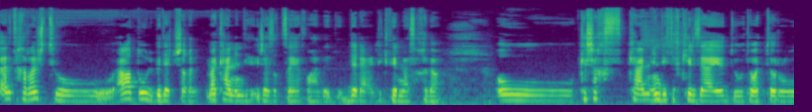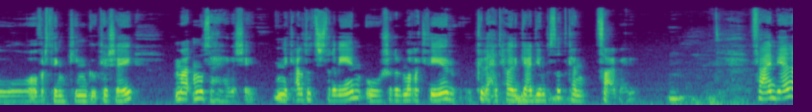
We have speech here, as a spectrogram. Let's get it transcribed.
أنا تخرجت وعلى طول بديت شغل ما كان عندي إجازة صيف وهذا الدلع اللي كثير ناس أخذوه وكشخص كان عندي تفكير زايد وتوتر وأوفر ثينكينج وكل شيء ما مو سهل هذا الشيء. إنك على طول تشتغلين وشغل مرة كثير وكل أحد حولك قاعد ينبسط كان صعب علي فعندي أنا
